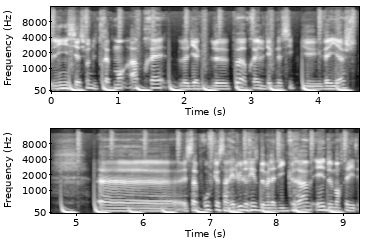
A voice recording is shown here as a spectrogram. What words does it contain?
l'initiation du traitement après le, peu après le diagnostic du VIH. et ça prouve que ça réduit le risque de maladies graves et de mortalité.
